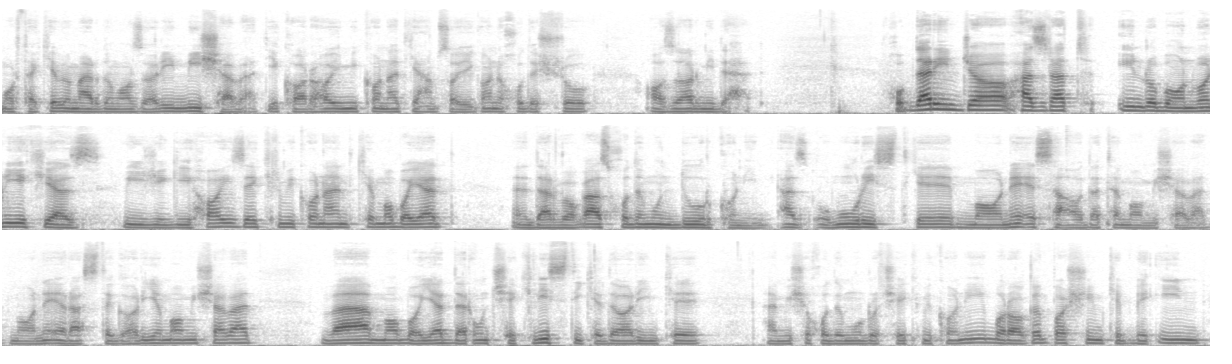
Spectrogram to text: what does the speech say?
مرتکب مردم آزاری می شود یه کارهایی می کند که همسایگان خودش رو آزار می دهد خب در اینجا حضرت این رو به عنوان یکی از ویژگی های ذکر می کنند که ما باید در واقع از خودمون دور کنیم. از اموری است که مانع سعادت ما می شود مانع رستگاری ما می شود و ما باید در اون چکلیستی که داریم که همیشه خودمون رو چک می‌کنیم. مراقب باشیم که به این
